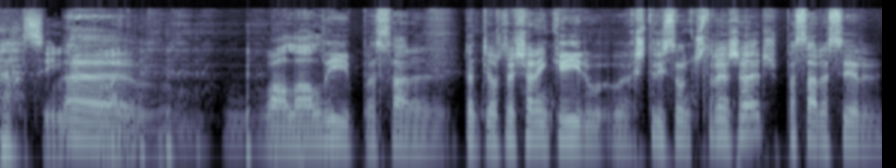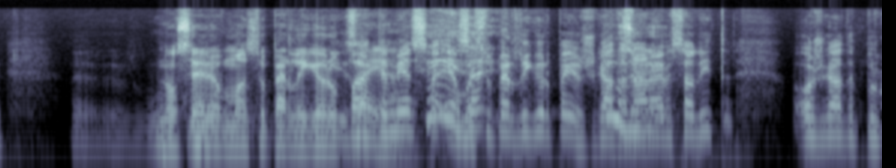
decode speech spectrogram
Sim, uh, o Al-Ali passar a. Portanto, eles deixarem cair a restrição de estrangeiros, passar a ser não ser uma Superliga Europeia. Exatamente, Sim, é uma Superliga Europeia jogada na Arábia Saudita ou jogada por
